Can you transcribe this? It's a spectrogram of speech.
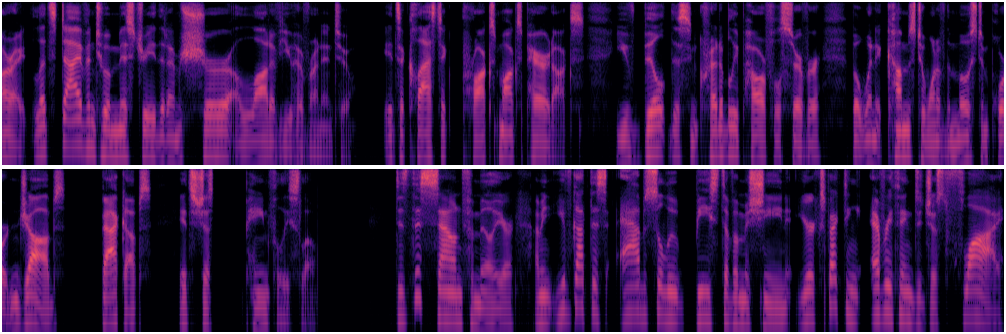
All right, let's dive into a mystery that I'm sure a lot of you have run into. It's a classic Proxmox paradox. You've built this incredibly powerful server, but when it comes to one of the most important jobs, backups, it's just painfully slow. Does this sound familiar? I mean, you've got this absolute beast of a machine. You're expecting everything to just fly,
